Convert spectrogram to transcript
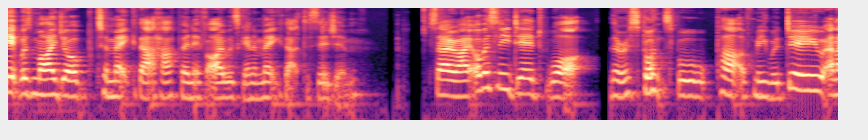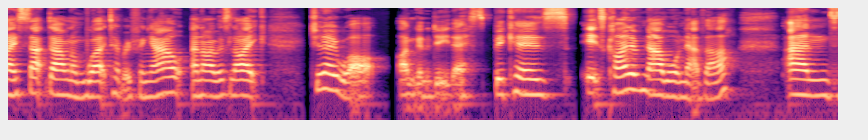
it was my job to make that happen if I was going to make that decision. So I obviously did what the responsible part of me would do. And I sat down and worked everything out. And I was like, do you know what? I'm going to do this because it's kind of now or never. And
